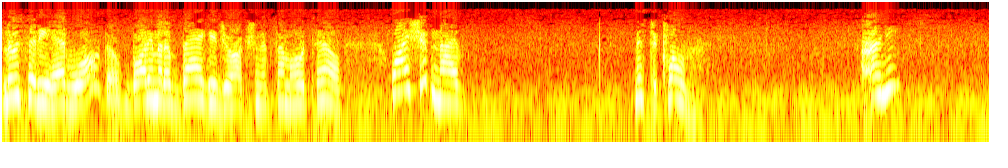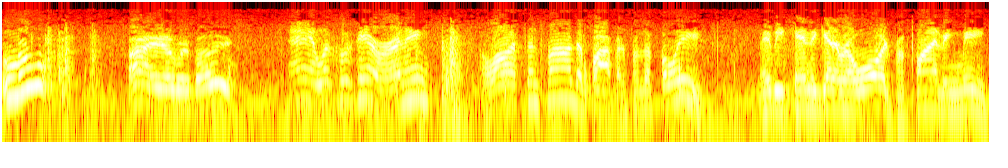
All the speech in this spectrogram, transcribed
Lou said he had Waldo, bought him at a baggage auction at some hotel. Why shouldn't I have. Mr. Clover. Ernie? Lou? Hi, everybody. Hey, look who's here, Ernie. The Lost and Found Department from the police. Maybe he came to get a reward for finding me.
